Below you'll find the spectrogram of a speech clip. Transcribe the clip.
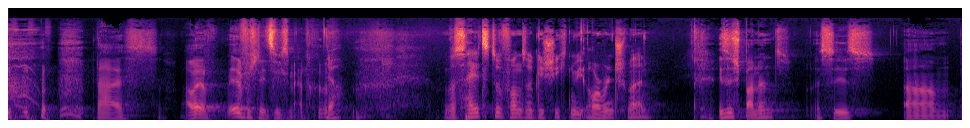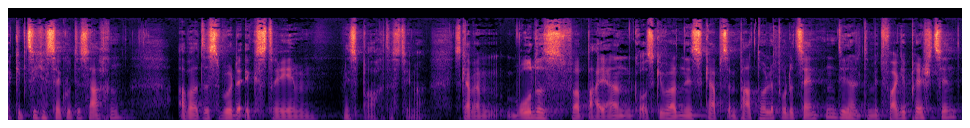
nice. Aber ihr versteht sich mehr. Ja. Was hältst du von so Geschichten wie Orange Wein? Es ist spannend. Es ist, ähm, gibt sicher sehr gute Sachen, aber das wurde extrem missbraucht, das Thema. Es gab, ein, wo das vor paar Jahren groß geworden ist, gab es ein paar tolle Produzenten, die halt damit vorgeprescht sind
